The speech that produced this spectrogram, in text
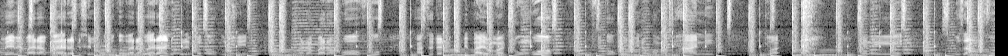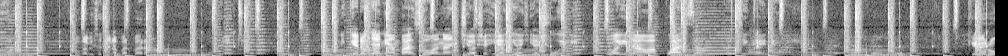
umeme, barabara, tuseme kutoka barabarani kule mpaka huku chini. Barabara mbovu. Hasa hata tukibebayo matumbo. Kufika huko chini na kwa. Kero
